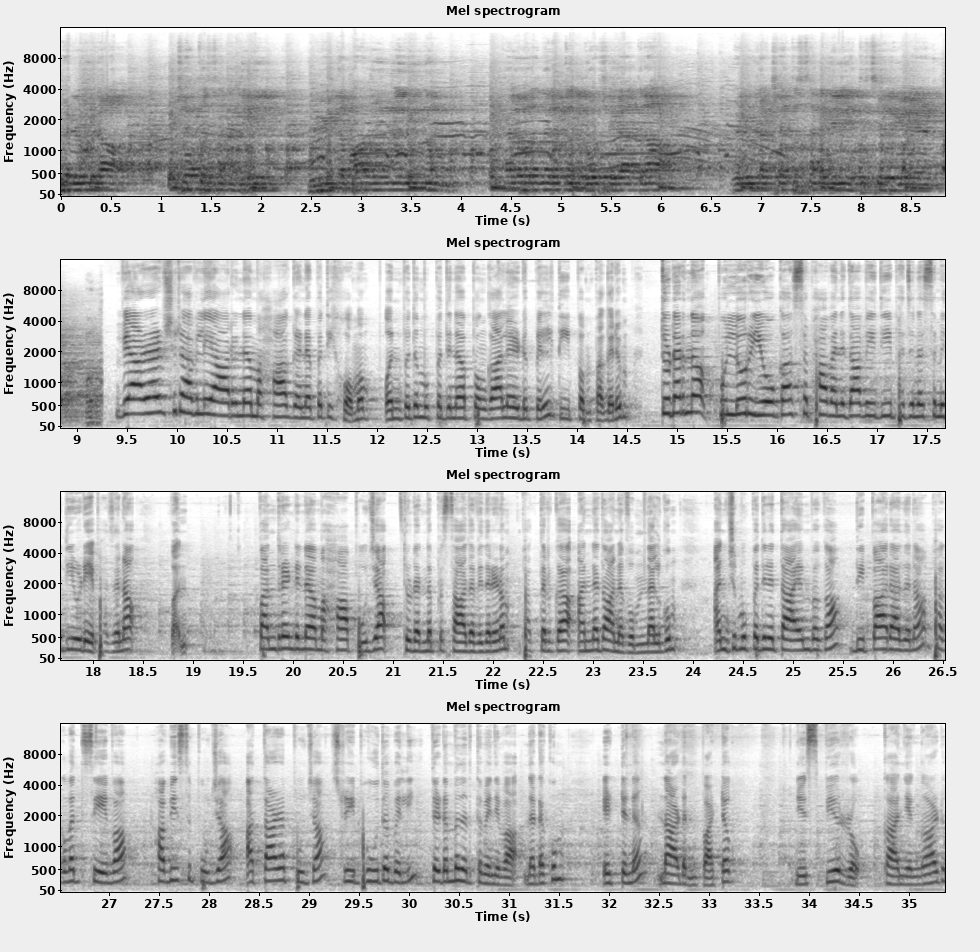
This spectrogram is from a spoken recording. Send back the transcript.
വെള്ളൂര ക്ഷേത്രസന്നിധിയിൽ വിവിധ ഭാഗങ്ങളിൽ നിന്നും കലവറ ഘോഷയാത്ര വെള്ളൂര വ്യാഴാഴ്ച രാവിലെ ആറിന് മഹാഗണപതി ഹോമം ഒൻപത് മുപ്പതിന് പൊങ്കാലയെടുപ്പിൽ ദീപം പകരും. തുടർന്ന് പുല്ലൂർ യോഗാസഭ വനിതാവേദി ഭജന സമിതിയുടെ ഭജന പന്ത്രണ്ടിന് മഹാപൂജ. തുടർന്ന് പ്രസാദ വിതരണം. ഭക്തർക്ക് അന്നദാനവും നൽകും. അഞ്ചു മുപ്പതിന് തായമ്പക ദീപാരാധന ഭഗവത് സേവ ഹവീസ് പൂജ അത്താഴപൂജ ശ്രീ ഭൂതബലി തിടമ്പ നൃത്തം എന്നിവ നടക്കും. എട്ടിന് നാടൻ പാട്ട്. News bureau Kanhangad.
